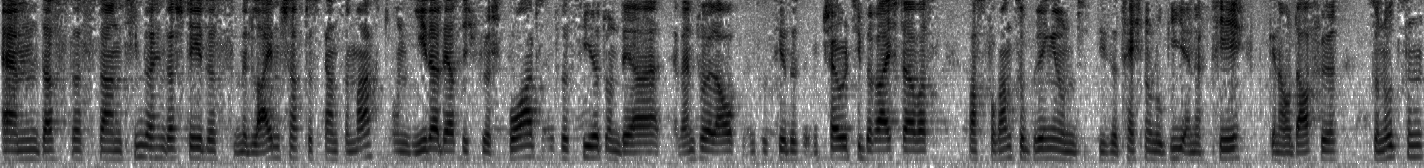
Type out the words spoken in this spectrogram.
ähm, dass, dass da ein Team dahinter steht, das mit Leidenschaft das Ganze macht und jeder, der sich für Sport interessiert und der eventuell auch interessiert ist, im Charity-Bereich da was, was voranzubringen und diese Technologie NFT genau dafür zu nutzen,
